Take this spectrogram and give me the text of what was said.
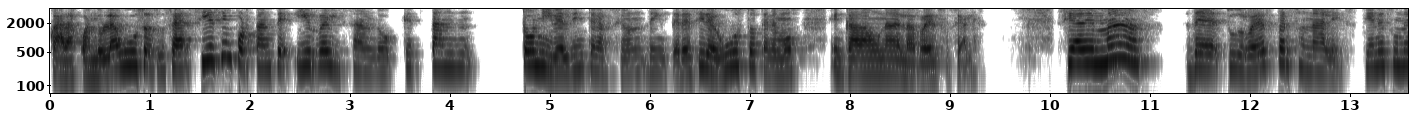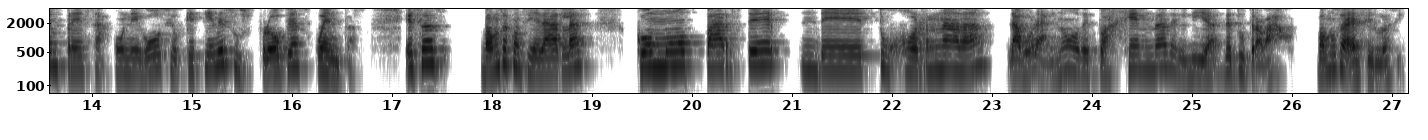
cada cuando la usas, o sea, sí es importante ir revisando qué tanto nivel de interacción, de interés y de gusto tenemos en cada una de las redes sociales. Si además de tus redes personales tienes una empresa o negocio que tiene sus propias cuentas, esas vamos a considerarlas como parte de tu jornada laboral, ¿no? De tu agenda del día, de tu trabajo, vamos a decirlo así.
